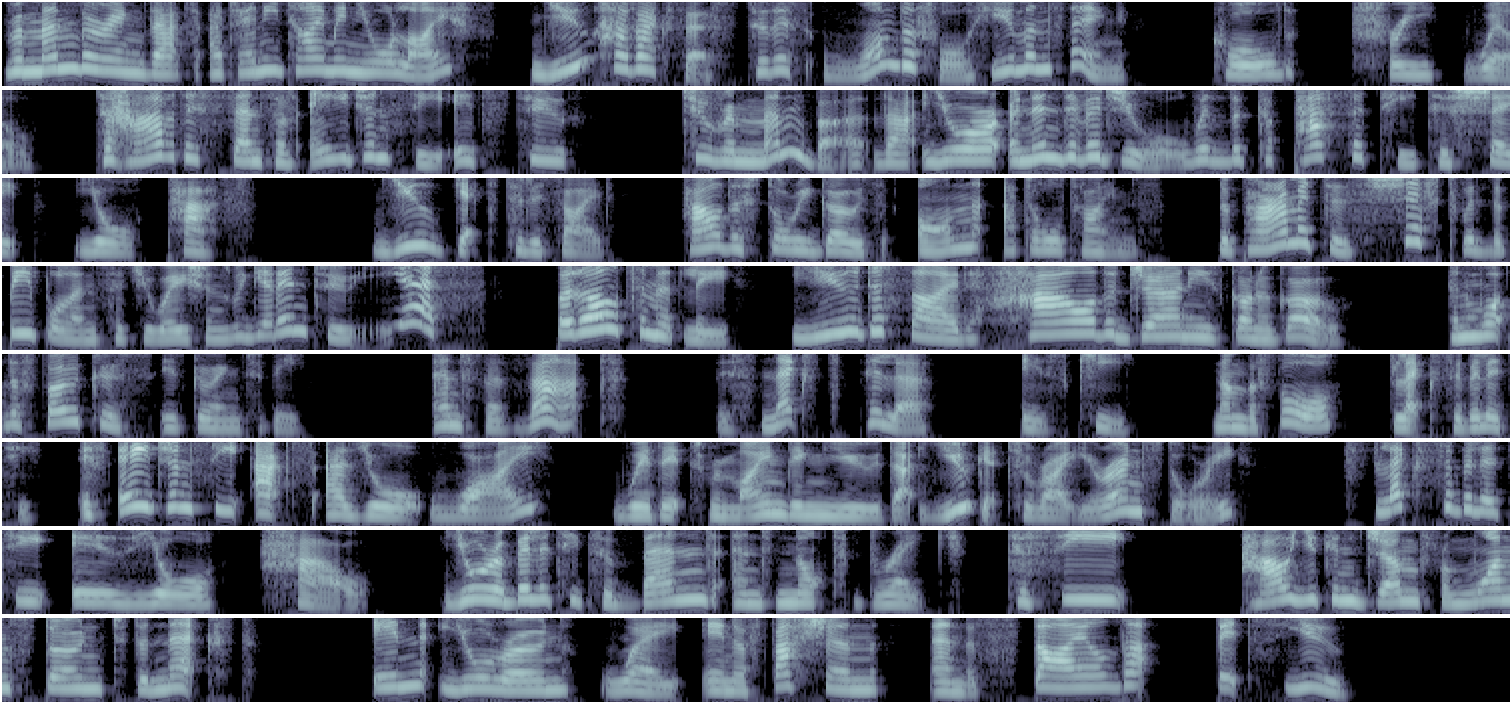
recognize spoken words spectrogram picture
remembering that at any time in your life, you have access to this wonderful human thing called free will. To have this sense of agency, it's to to remember that you're an individual with the capacity to shape your path. You get to decide how the story goes on at all times. The parameters shift with the people and situations we get into, yes, but ultimately, you decide how the journey's gonna go and what the focus is going to be. And for that, this next pillar is key. Number four, flexibility. If agency acts as your why, with it reminding you that you get to write your own story, flexibility is your how. Your ability to bend and not break, to see how you can jump from one stone to the next in your own way, in a fashion and a style that fits you.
